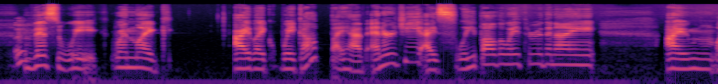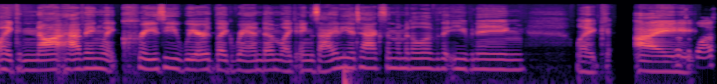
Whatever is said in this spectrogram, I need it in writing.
this week when like I like wake up, I have energy, I sleep all the way through the night. I'm like not having like crazy weird like random like anxiety attacks in the middle of the evening. Like I That's a plus.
